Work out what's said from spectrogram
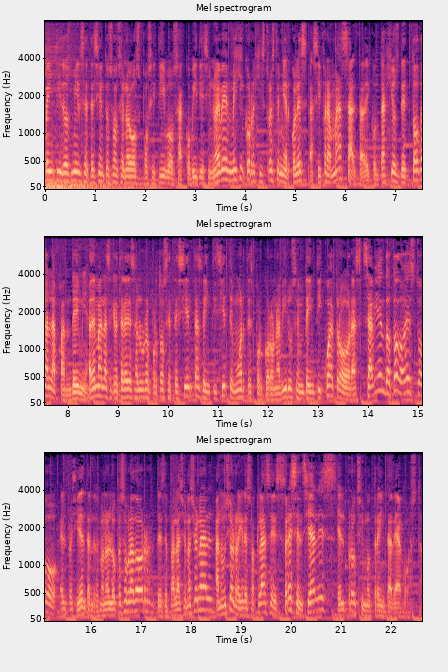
22.711 nuevos positivos a COVID-19, México registró este miércoles la cifra más alta de contagios de toda la pandemia. Además, la Secretaría de Salud reportó 727 muertes por coronavirus en 24 horas. Sabiendo todo esto, el presidente Andrés Manuel López Obrador, desde Palacio Nacional, anunció el regreso a clases presenciales el próximo 30 de agosto.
